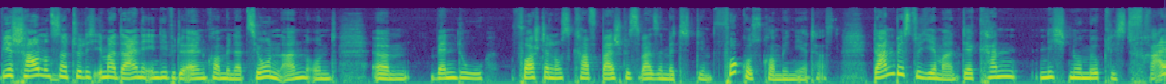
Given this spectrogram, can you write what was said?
Wir schauen uns natürlich immer deine individuellen Kombinationen an und ähm, wenn du Vorstellungskraft beispielsweise mit dem Fokus kombiniert hast, dann bist du jemand, der kann nicht nur möglichst frei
